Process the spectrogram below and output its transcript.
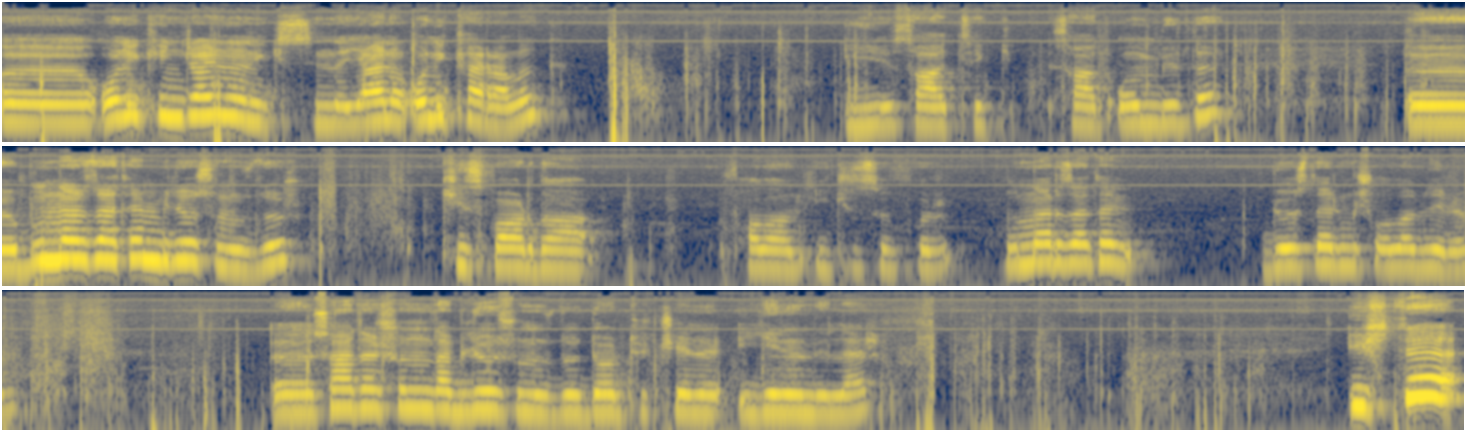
e, 12. ayın 12'sinde yani 12 Aralık İyi, saat saat 11'de. E, bunlar zaten biliyorsunuzdur. Kisvarda falan 2-0. Bunları zaten göstermiş olabilirim. E, zaten şunu da biliyorsunuzdur. 4-3 yeni- yenildiler. İşte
